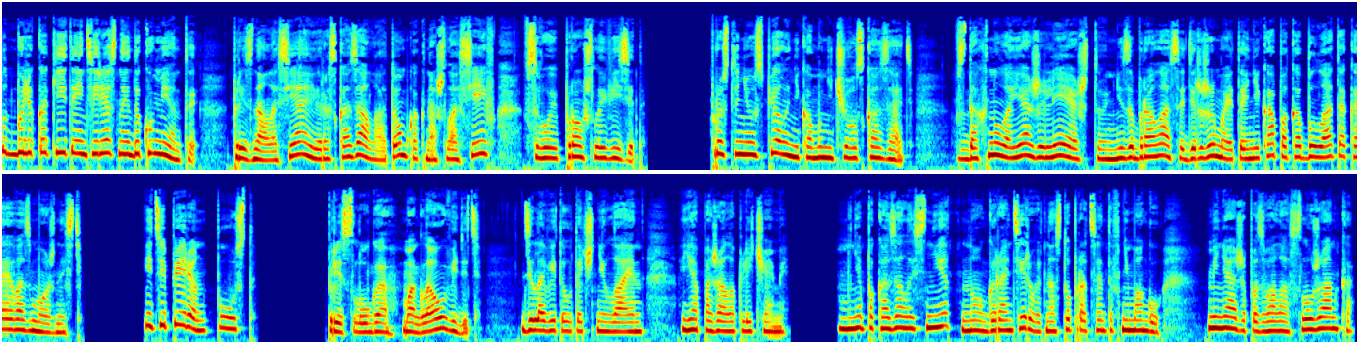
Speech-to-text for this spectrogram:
Тут были какие-то интересные документы, призналась я и рассказала о том, как нашла сейф в свой прошлый визит. Просто не успела никому ничего сказать. Вздохнула я, жалея, что не забрала содержимое тайника, пока была такая возможность. И теперь он пуст. Прислуга могла увидеть, деловито уточнил Лайн. Я пожала плечами. Мне показалось, нет, но гарантировать на сто процентов не могу. Меня же позвала служанка.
